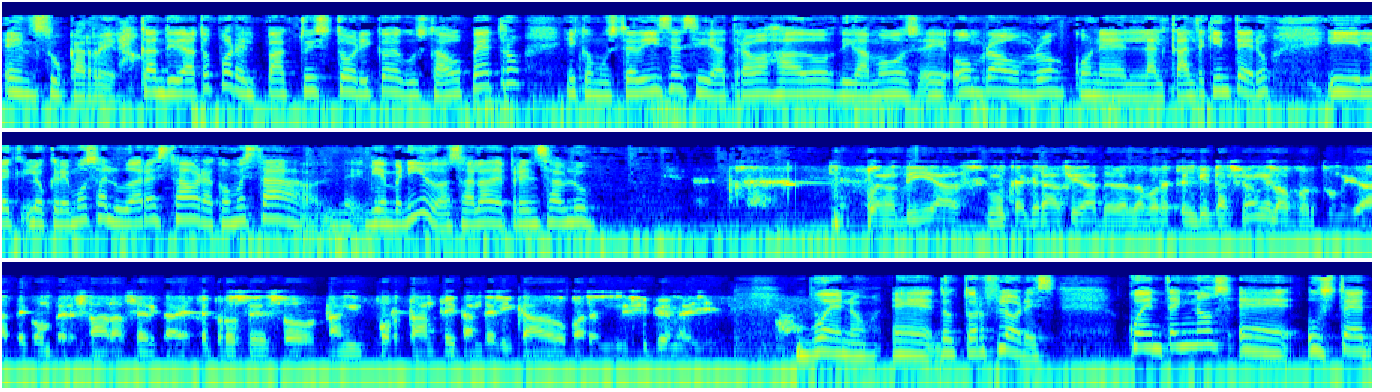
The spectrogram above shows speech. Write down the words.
en su carrera. Candidato por el pacto histórico de Gustavo Petro y como usted dice, sí ha trabajado, digamos, eh, hombro a hombro con el alcalde Quintero y le, lo queremos saludar a esta hora. ¿Cómo está? Bienvenido a Sala de Prensa Blue. Buenos días, muchas gracias de verdad por esta invitación y la oportunidad de conversar acerca de este proceso tan importante y tan delicado para el municipio de Medellín. Bueno, eh, doctor Flores, cuéntenos, eh, usted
